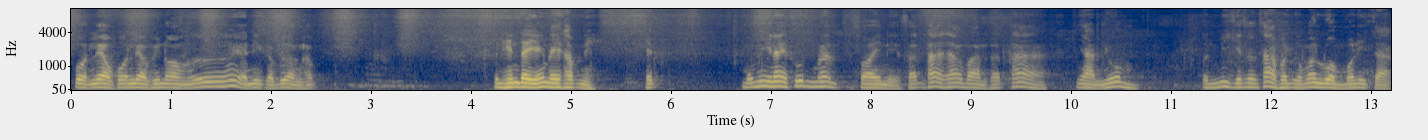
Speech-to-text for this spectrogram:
โพดแล้วโพดแล้วพี่น้องเอ้ยอันนี้ก็เบื้องครับเป็นเห็นได้ยังไงครับนี่เห็ดบ่มีนายทุนมาซอยนี่สัทธาชาวบ้านสัทธาญาติโยมเพิ่นมีจิตศรัทธาเพิ่นก็มารวมบริจาค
